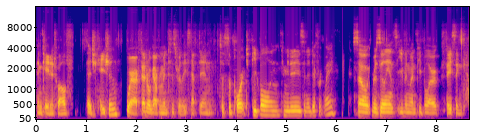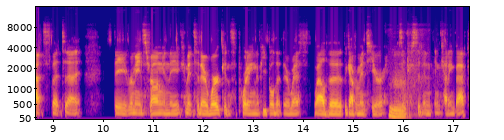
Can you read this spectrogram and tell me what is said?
and K 12 education, where our federal government has really stepped in to support people and communities in a different way. So, resilience, even when people are facing cuts that uh, they remain strong and they commit to their work and supporting the people that they're with, while the, the government here mm. is hmm. interested in, in cutting back.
